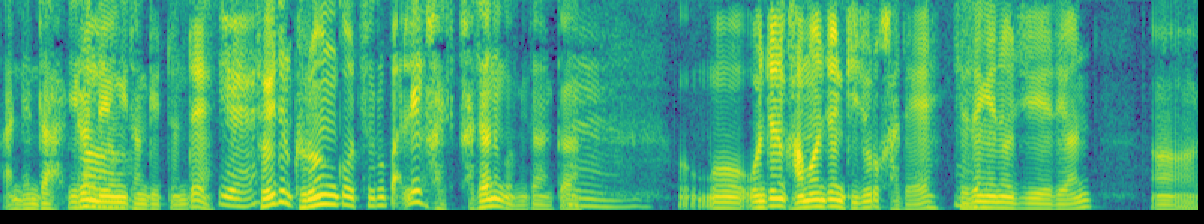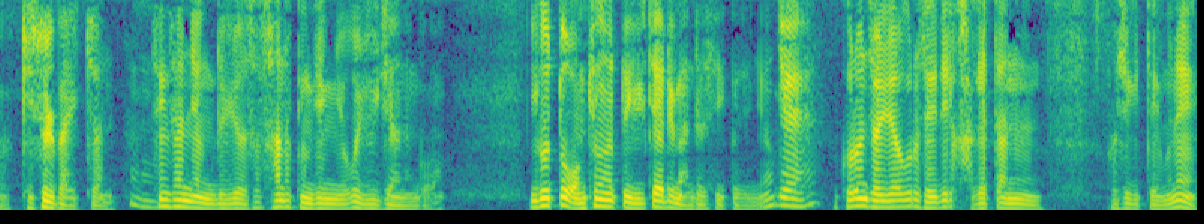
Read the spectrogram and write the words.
안 된다 이런 아. 내용이 담겨 있던데 예. 저희들은 그런 것으로 빨리 가, 자는 겁니다. 그러니까 음. 어, 뭐 원전은 감원전 기조로 가되 재생에너지에 대한 어, 기술 발전, 음. 생산량 늘려서 산업 경쟁력을 유지하는 거. 이것도 엄청난 또 일자리를 만들 수 있거든요. 예. 그런 전략으로 저희들이 가겠다는 것이기 때문에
